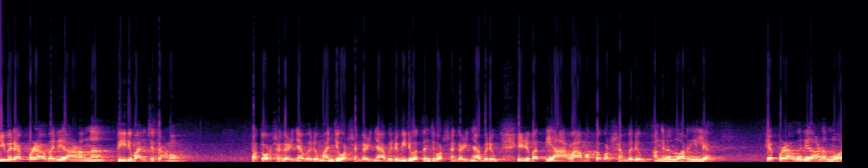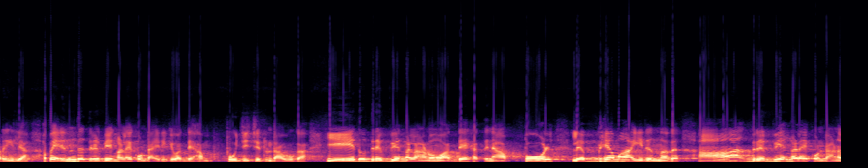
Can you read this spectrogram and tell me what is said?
ഇവരെപ്പോഴാണ് വരികയാണെന്ന് തീരുമാനിച്ചിട്ടാണോ? പത്ത് വർഷം കഴിഞ്ഞാൽ വരും അഞ്ച് വർഷം കഴിഞ്ഞാൽ വരും ഇരുപത്തഞ്ച് വർഷം കഴിഞ്ഞാൽ വരും എഴുപത്തി ആറാമത്തെ വർഷം വരും അങ്ങനെയൊന്നും അറിയില്ല. എപ്പോഴാണ് വരികയാണെന്നും അറിയില്ല. അപ്പോൾ എന്ത് ദ്രവ്യങ്ങളെ കൊണ്ടായിരിക്കും അദ്ദേഹം പൂജിച്ചിട്ടുണ്ടാവുക? ഏതു ദ്രവ്യങ്ങളാണോ അദ്ദേഹത്തിന് അപ്പോൾ ലഭ്യമായിരുന്നത് ആ ദ്രവ്യങ്ങളെ കൊണ്ടാണ്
